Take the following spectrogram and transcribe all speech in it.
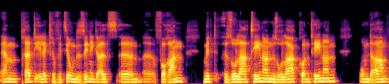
ähm, treibt die Elektrifizierung des Senegals äh, voran mit Solartenern, Solarcontainern, um da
